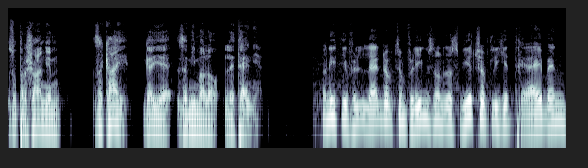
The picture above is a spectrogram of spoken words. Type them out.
z vprašanjem, zakaj ga je zanimalo letenje. Nicht die Leidenschaft zum Fliegen, sondern das wirtschaftliche Treiben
